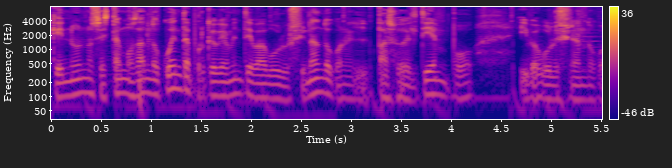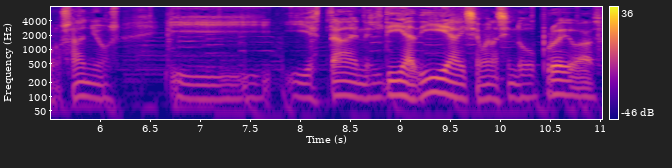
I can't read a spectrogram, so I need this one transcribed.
que, no nos estamos dando cuenta porque obviamente va evolucionando con el paso del tiempo y va evolucionando con los años y, está en el día a día y se van haciendo pruebas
